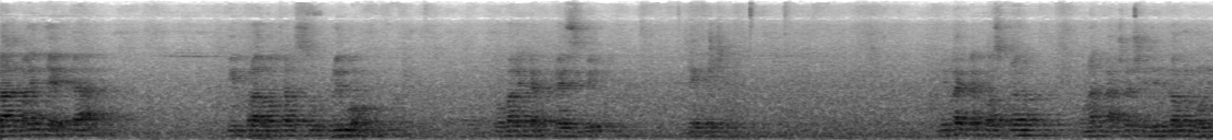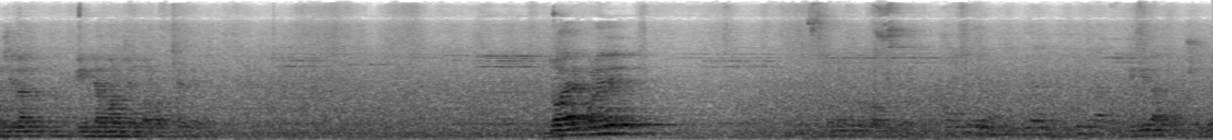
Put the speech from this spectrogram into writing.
রাজবাড়িতে একটা ত্রিপুরা কথার সুপ্রিমো ওখানে একটা প্রেস মিট দেখেছে। একটা প্রশ্ন ওনার কাছে সেদিনকে আমরা বলেছিলাম ইন্ডিয়া মঞ্চের তরফ থেকে। দয়া করে অনেকগুলো copy করুন। চিঠি রাখুন, শুধু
